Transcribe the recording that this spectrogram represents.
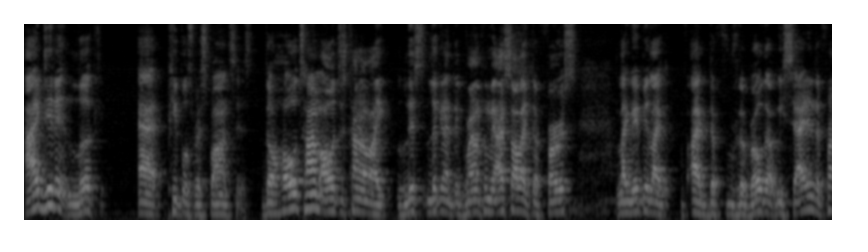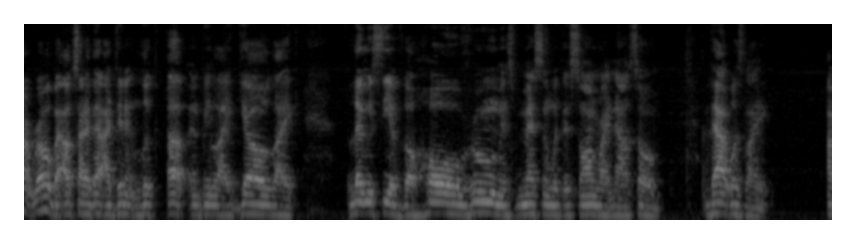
I didn't look at people's responses the whole time. I was just kind of like list, looking at the ground for me. I saw like the first, like maybe like like the the row that we sat in, the front row. But outside of that, I didn't look up and be like, yo, like. Let me see if the whole room is messing with this song right now. So that was like I,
